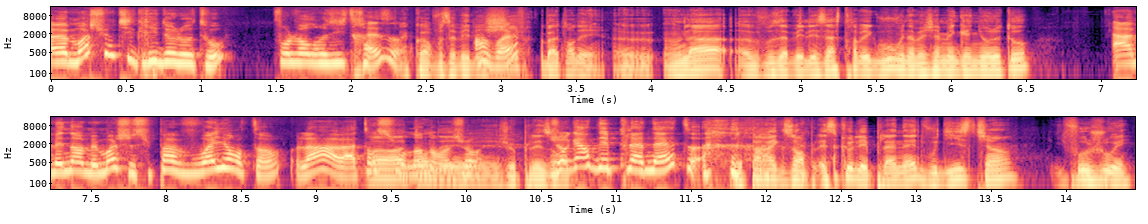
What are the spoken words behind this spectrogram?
euh, Moi, je suis une petite grille de loto pour le vendredi 13. D'accord, vous avez les ah chiffres. Bah attendez, euh, là, vous avez les astres avec vous, vous n'avez jamais gagné au loto ah mais non mais moi je suis pas voyante hein. là attention ah, non non je, je, plaisante. je regarde des planètes par exemple est-ce que les planètes vous disent tiens il faut jouer?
